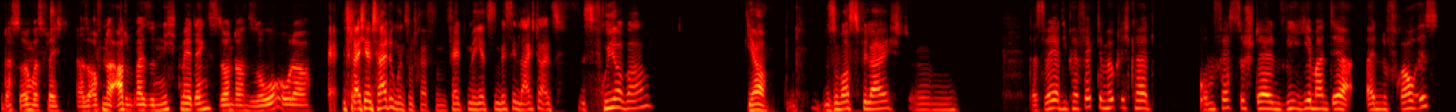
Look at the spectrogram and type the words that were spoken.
dass du irgendwas vielleicht, also auf eine Art und Weise nicht mehr denkst, sondern so oder? Vielleicht Entscheidungen zu treffen. Fällt mir jetzt ein bisschen leichter, als es früher war. Ja, sowas vielleicht. Ähm, das wäre ja die perfekte Möglichkeit, um festzustellen, wie jemand, der eine Frau ist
